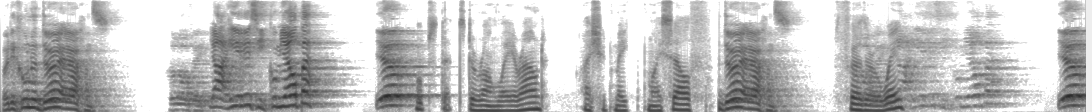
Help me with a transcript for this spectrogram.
Bij die groene deur ergens. Geloof ik. Ja, hier is hij. Kom je helpen? Yo, Oops, that's the wrong way around. I should make myself Deur ergens. further away. hier is hij. Kom je helpen? yo.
